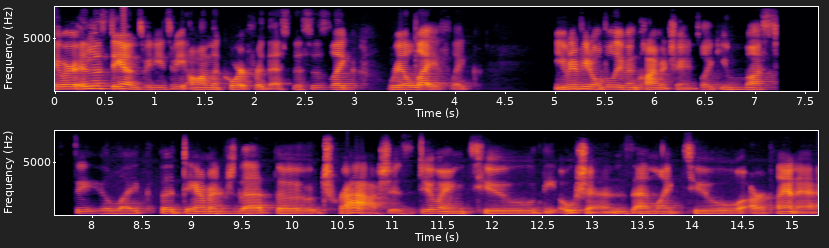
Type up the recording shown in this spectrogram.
we're in the stands. We need to be on the court for this. This is like real life. Like even if you don't believe in climate change, like you must see like the damage that the trash is doing to the oceans and like to our planet.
